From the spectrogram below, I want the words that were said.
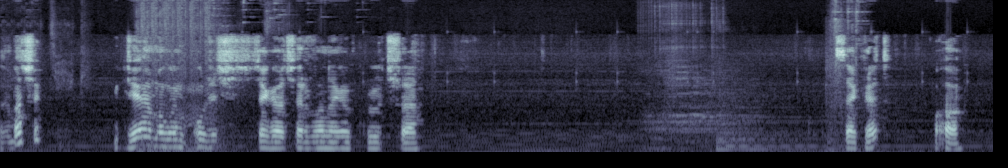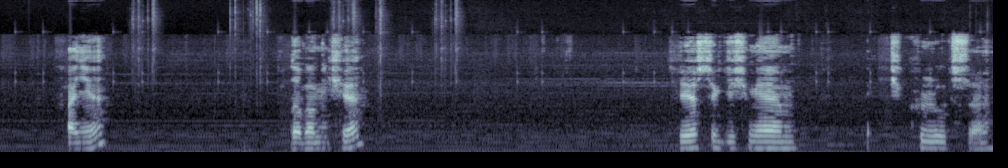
Zobaczę, gdzie ja mogłem użyć tego czerwonego klucza. Sekret. O, fajnie. Podoba mi się. Czy jeszcze gdzieś miałem jakieś klucze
